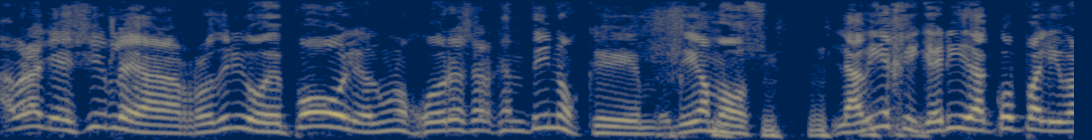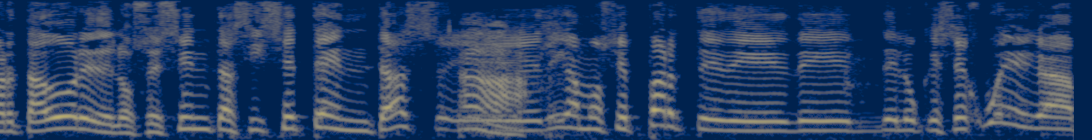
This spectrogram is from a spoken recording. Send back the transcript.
habrá que decirle a Rodrigo de Paul y a algunos jugadores argentinos que, digamos, la vieja y querida Copa Libertadores de los 60s y 70s, eh, Ah. digamos, es parte de, de- de lo que se juega.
